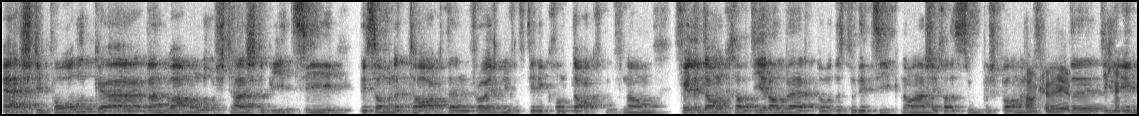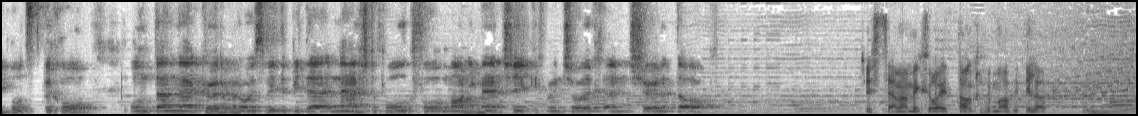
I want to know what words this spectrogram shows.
erste Folge. Äh, wenn du auch mal Lust hast, dabei zu sein bei so einem Tag, dann freue ich mich auf deine Kontaktaufnahme. Vielen Dank auch dir, Alberto, dass du die Zeit genommen hast. Ich habe das super spannend Danke gefunden, deine Inputs zu bekommen. Und dann äh, hören wir uns wieder bei der nächsten Folge von Money Magic. Ich wünsche euch einen schönen Tag. Tschüss zusammen, mich gefreut. Danke für die Einladung.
